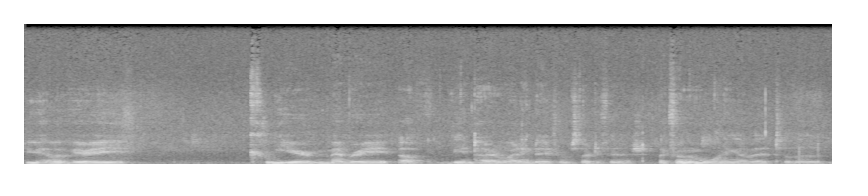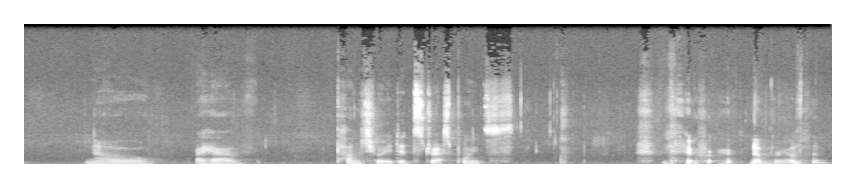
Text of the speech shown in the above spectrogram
Do you have a very clear memory of the entire wedding day from start to finish? Like from the morning of it to the no. I have punctuated stress points. There were a number of them.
